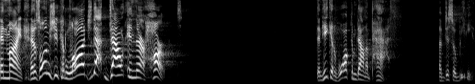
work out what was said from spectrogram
in mind. And as long as you could lodge that doubt in their heart, then he could walk them down a path of disobedience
